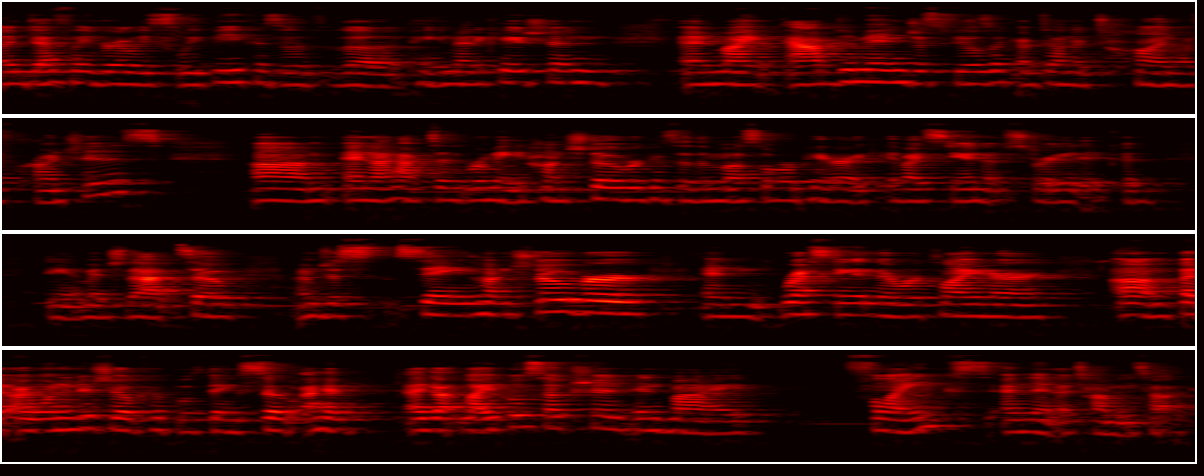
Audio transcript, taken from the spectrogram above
I'm definitely really sleepy because of the pain medication and my abdomen just feels like I've done a ton of crunches. Um, and I have to remain hunched over because of the muscle repair. If I stand up straight, it could damage that. So I'm just staying hunched over and resting in the recliner. Um, but I wanted to show a couple of things. So I have, I got liposuction in my flanks and then a tummy tuck.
